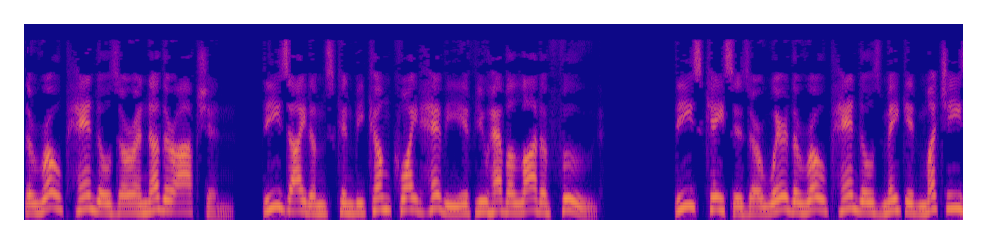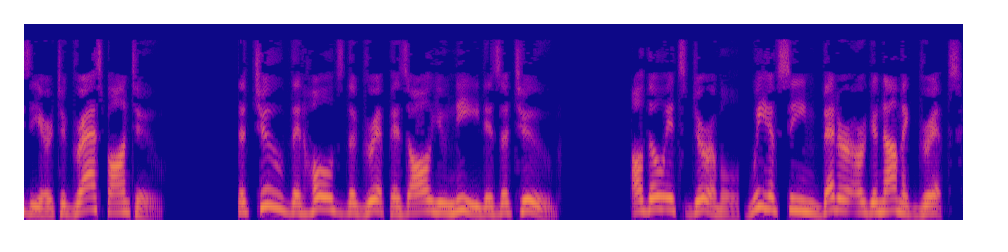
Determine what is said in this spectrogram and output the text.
The rope handles are another option. These items can become quite heavy if you have a lot of food. These cases are where the rope handles make it much easier to grasp onto. The tube that holds the grip is all you need is a tube. Although it's durable, we have seen better ergonomic grips.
